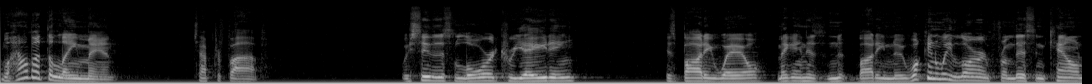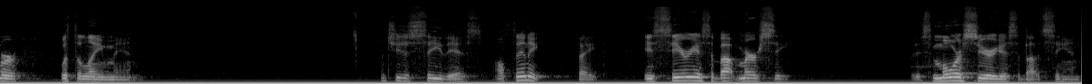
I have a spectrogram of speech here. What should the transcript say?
Well, how about the lame man? Chapter 5. We see this Lord creating his body well, making his body new. What can we learn from this encounter with the lame man? I want you to see this. Authentic faith is serious about mercy but it's more serious about sin.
